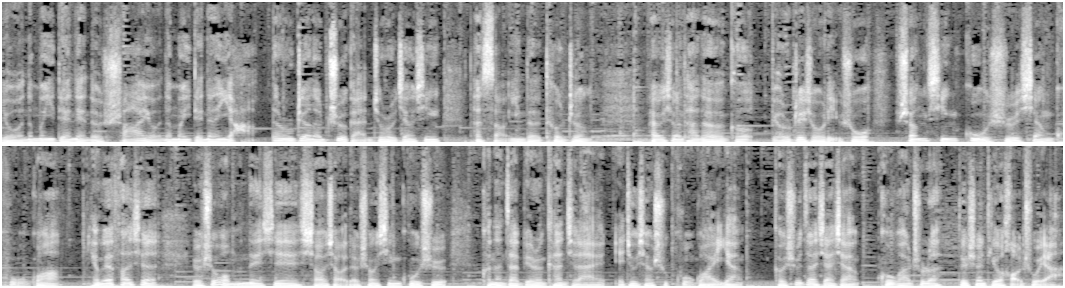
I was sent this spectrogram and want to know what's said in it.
有那么一点点的沙，有那么一点点的哑，但是这样的质感就是江心她嗓音的特征。还有像她的歌，比如这首里说“伤心故事像苦瓜”，有没有发现，有时候我们那些小小的伤心故事，可能在别人看起来也就像是苦瓜一样。可是再想想，苦瓜吃了对身体有好处呀。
